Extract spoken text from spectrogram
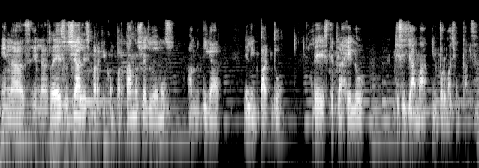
en las, en las redes sociales para que compartamos y ayudemos a mitigar el impacto de este flagelo que se llama información falsa.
